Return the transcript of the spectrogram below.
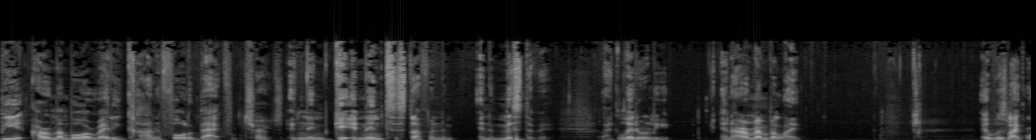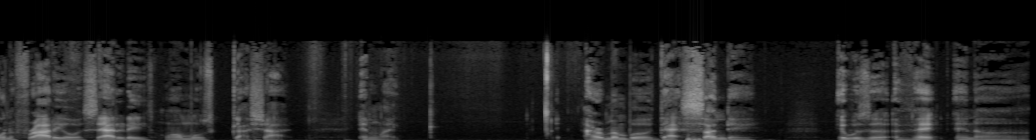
being. I remember already kind of falling back from church and then getting into stuff in the in the midst of it, like literally. And I remember like it was like on a Friday or a Saturday, I almost got shot. And like I remember that Sunday, it was an event in uh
